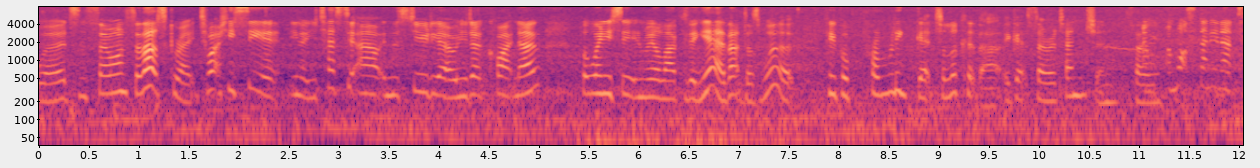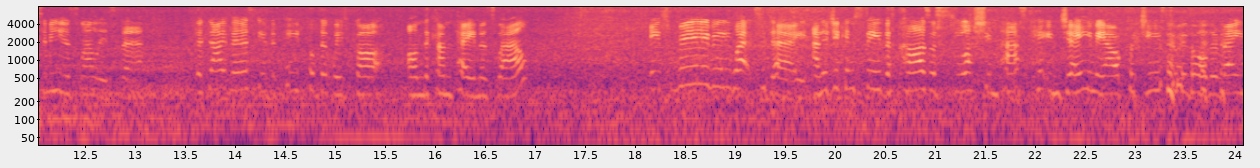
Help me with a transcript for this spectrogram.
words and so on. So that's great to actually see it. You know, you test it out in the studio and you don't quite know, but when you see it in real life, you think, yeah, that does work. People probably get to look at that. It gets their attention. So. And, and what's standing out to me as well is that the diversity of the people that we've got on the campaign as well. It's really, really wet today, and as you can see, the cars are sloshing past, hitting Jamie, our producer, with all the rain.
